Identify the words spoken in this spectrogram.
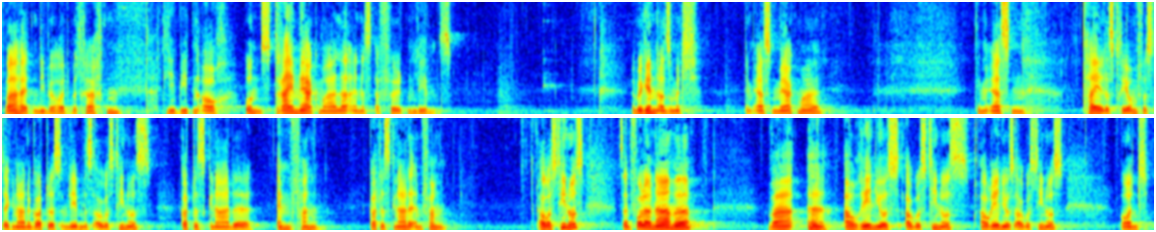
Wahrheiten, die wir heute betrachten, die bieten auch uns drei Merkmale eines erfüllten Lebens. Wir beginnen also mit dem ersten Merkmal, dem ersten Teil des Triumphes der Gnade Gottes im Leben des Augustinus, Gottes Gnade empfangen. Gottes Gnade empfangen. Augustinus, sein voller Name war Aurelius Augustinus, Aurelius Augustinus. Und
